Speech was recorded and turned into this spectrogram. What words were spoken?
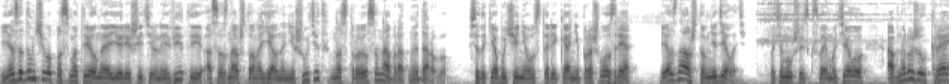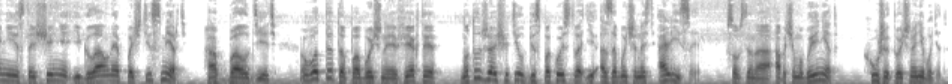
Я задумчиво посмотрел на ее решительный вид и, осознав, что она явно не шутит, настроился на обратную дорогу. Все-таки обучение у старика не прошло зря. Я знал, что мне делать. Потянувшись к своему телу, обнаружил крайнее истощение и, главное, почти смерть. Обалдеть! Вот это побочные эффекты! Но тут же ощутил беспокойство и озабоченность Алисы. Собственно, а почему бы и нет? Хуже точно не будет.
